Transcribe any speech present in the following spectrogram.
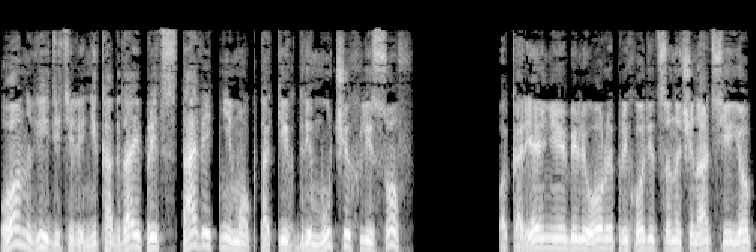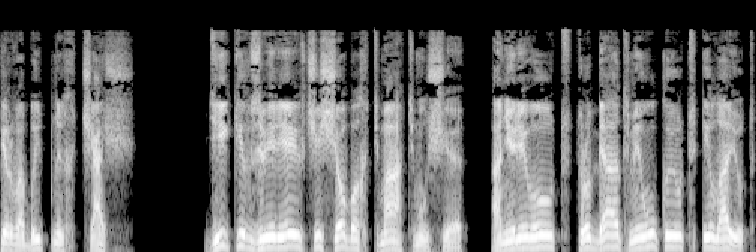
Он, видите ли, никогда и представить не мог таких дремучих лесов. Покорение Белиоры приходится начинать с ее первобытных чащ. Диких зверей в чащобах тьма тьмущая. Они ревут, трубят, мяукают и лают,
